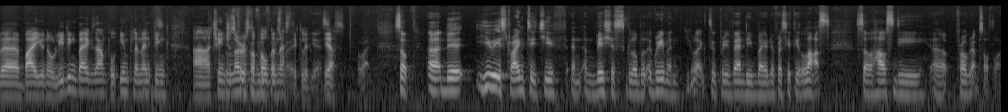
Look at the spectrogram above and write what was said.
uh, by, you know, leading by example, implementing uh, changes Learn first of all domestically. Yes. yes. All right. So uh, the EU is trying to achieve an ambitious global agreement. You like to prevent the biodiversity loss. So how's the uh, program so far?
